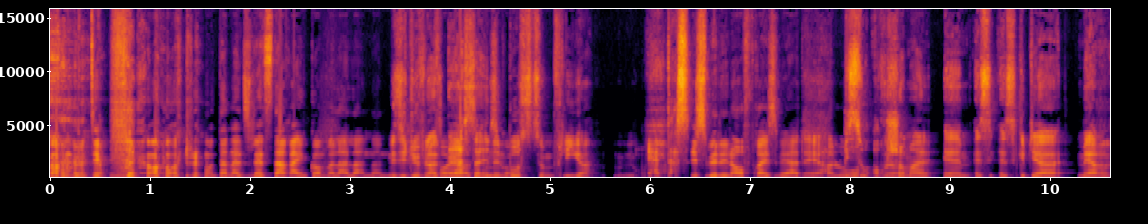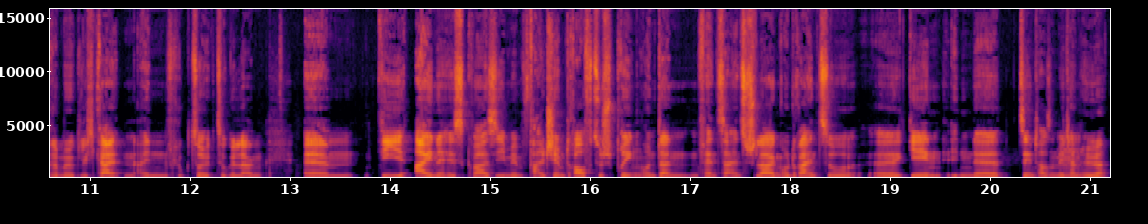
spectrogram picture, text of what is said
und, und, dann als letzter reinkommen, weil alle anderen. Sie dürfen als erster in den kommen. Bus zum Flieger. Ja, das ist mir den Aufpreis wert, ey, hallo. Bist du auch ja. schon mal, ähm, es, es gibt ja mehrere Möglichkeiten, in ein Flugzeug zu gelangen. Ähm, die eine ist quasi mit dem Fallschirm draufzuspringen und dann ein Fenster einzuschlagen und reinzugehen in äh, 10.000 Metern mhm. Höhe.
